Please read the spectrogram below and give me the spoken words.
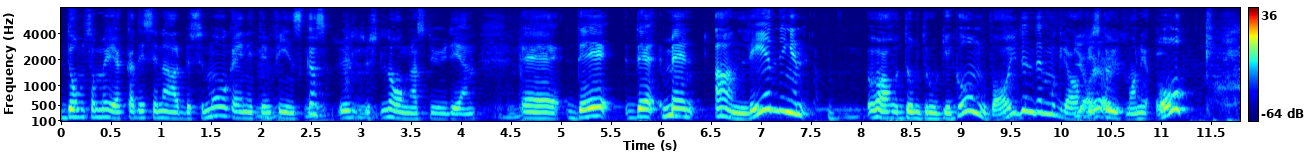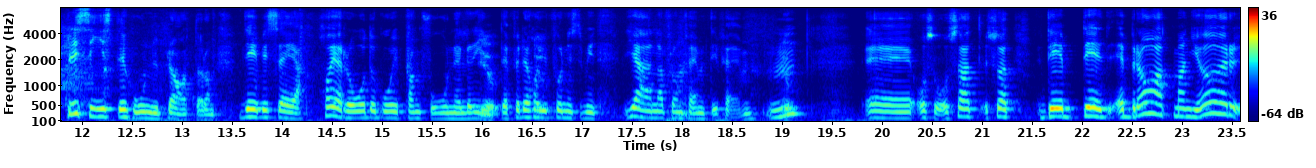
de som ökade sin arbetsförmåga enligt den Mm, finska mm, st- långa studien. Eh, det, det, men anledningen vad de drog igång var ju den demografiska Ja, ja. utmaningen och precis det hon nu pratar om. Det vill säga, har jag råd att gå i pension eller Jo, inte? För det har ju jo. funnits min, gärna från 55. Mm. Eh, och så så att, så att det, det är bra att man gör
